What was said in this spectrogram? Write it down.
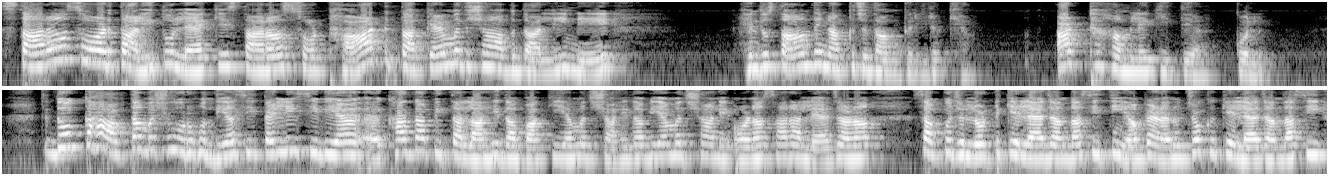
1748 ਤੋਂ ਲੈ ਕੇ 1768 ਤੱਕ ਅਹਿਮਦ ਸ਼ਾਹ ਅਬਦਾਲੀ ਨੇ ਹਿੰਦੁਸਤਾਨ ਦੇ ਨੱਕ 'ਚ ਦਮ ਕਰੀ ਰੱਖਿਆ। 8 ਹਮਲੇ ਕੀਤੇ ਆ ਕੁੱਲ। ਤੇ ਦੋ ਕਹਾਵਤਾਂ ਮਸ਼ਹੂਰ ਹੁੰਦੀਆਂ ਸੀ। ਪਹਿਲੀ ਸੀ ਵੀ ਅਹ, ਖਾਦਾ ਪੀਤਾ ਲਾਹੀ ਦਾ ਬਾਕੀ ਅਹਿਮਦ ਸ਼ਾਹੀ ਦਾ ਵੀ। ਅਹਿਮਦ ਸ਼ਾਹ ਨੇ ਆਉਣਾ ਸਾਰਾ ਲੈ ਜਾਣਾ। ਸਭ ਕੁਝ ਲੁੱਟ ਕੇ ਲੈ ਜਾਂਦਾ ਸੀ। ਧੀਆਂ ਭੈਣਾਂ ਨੂੰ ਚੁੱਕ ਕੇ ਲੈ ਜਾਂਦਾ ਸੀ।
